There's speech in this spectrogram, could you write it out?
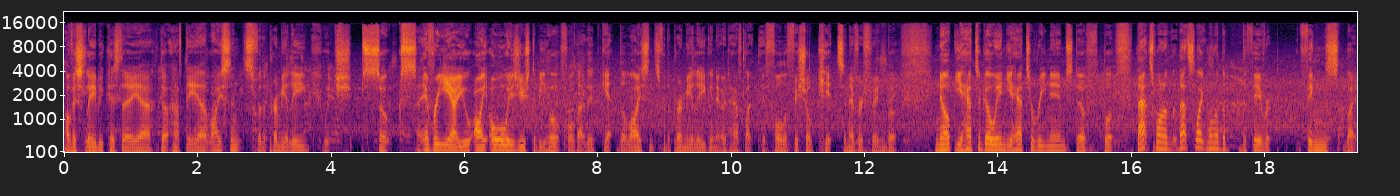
obviously because they uh, don't have the uh, license for the Premier League, which sucks. Every year, you I always used to be hopeful that they'd get the license for the Premier League and it would have like the full official kits and everything, but. Nope, you had to go in, you had to rename stuff, but that's one of the, that's like one of the the favorite things like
